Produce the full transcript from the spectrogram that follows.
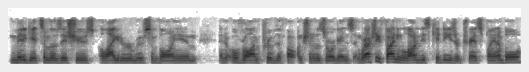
mitigate some of those issues, allow you to remove some volume, and overall improve the function of those organs. And we're actually finding a lot of these kidneys are transplantable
